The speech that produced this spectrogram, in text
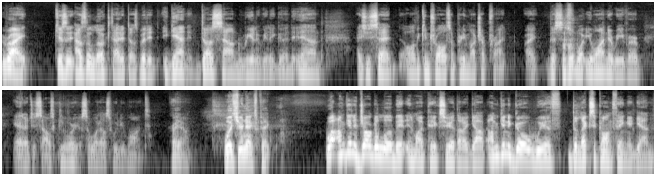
Right. Because it has the look that it does, but it again, it does sound really, really good. And as you said, all the controls are pretty much up front, right? This is mm-hmm. what you want in a reverb, and it just sounds glorious. So what else would you want? you Right. know? What's your next pick? Well, I'm going to juggle a little bit in my picks here that I got. I'm going to go with the lexicon thing again.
